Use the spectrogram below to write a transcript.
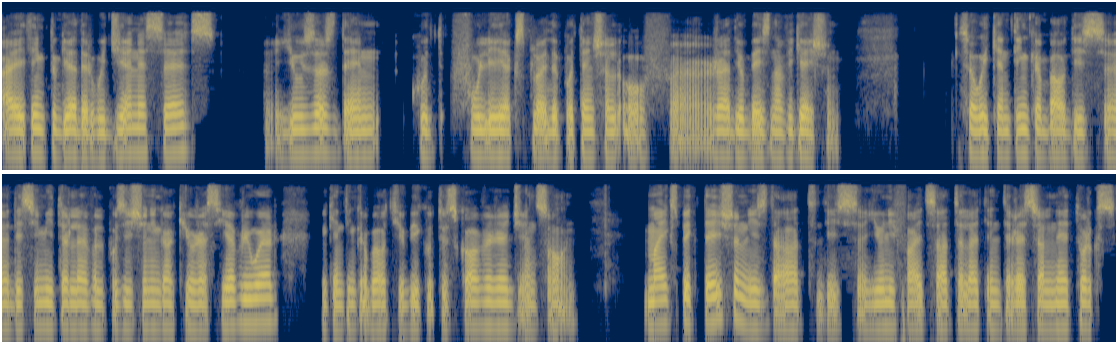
I think together with GNSS, uh, users then could fully exploit the potential of uh, radio-based navigation. So we can think about this uh, decimeter level positioning accuracy everywhere we can think about ubiquitous coverage and so on. My expectation is that these uh, unified satellite and terrestrial networks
